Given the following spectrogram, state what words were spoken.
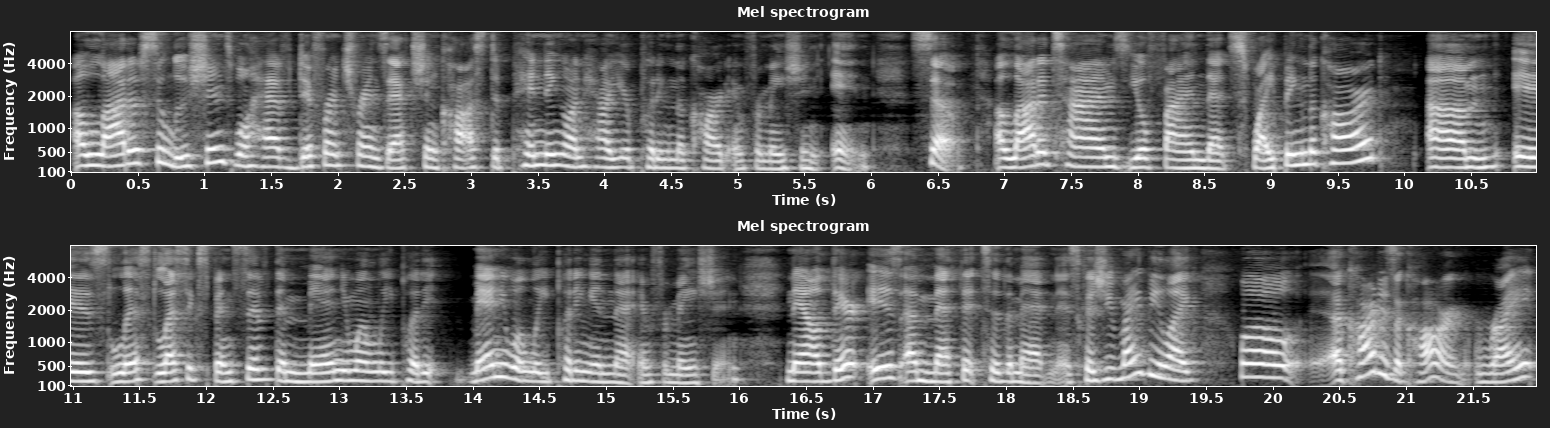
a lot of solutions will have different transaction costs depending on how you're putting the card information in. So, a lot of times you'll find that swiping the card um, is less less expensive than manually put it manually putting in that information. Now, there is a method to the madness because you might be like, "Well, a card is a card, right?"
